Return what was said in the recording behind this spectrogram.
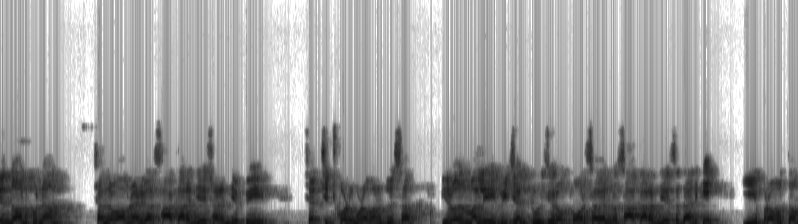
ఏందో అనుకున్నాం. చంద్రబాబు నాయుడు గారు సాకారం చేశాడని చెప్పి చర్చించుకోవడం కూడా మనం చూసాం. ఈరోజు మళ్ళీ విజన్ టూ జీరో ఫోర్ సెవెన్ను సాకారం చేసేదానికి ఈ ప్రభుత్వం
